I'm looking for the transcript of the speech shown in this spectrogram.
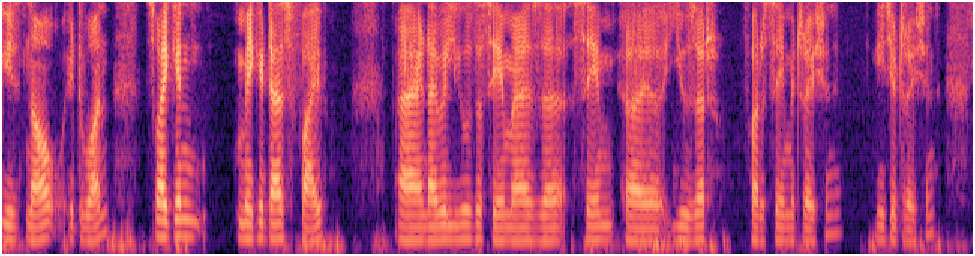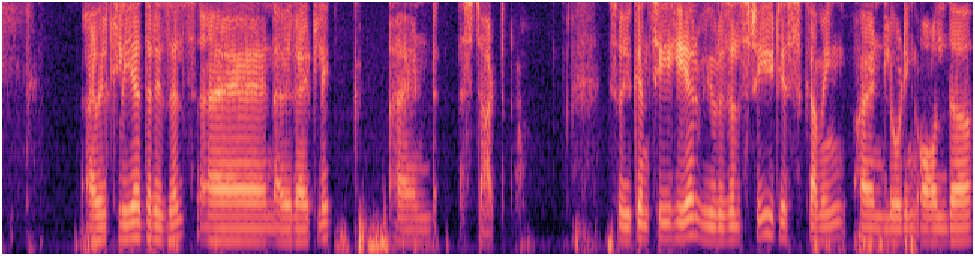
is now it one. So I can make it as 5 and I will use the same as uh, same uh, user for same iteration each iteration. I will clear the results and I will right click and start. So you can see here view results tree. It is coming and loading all the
